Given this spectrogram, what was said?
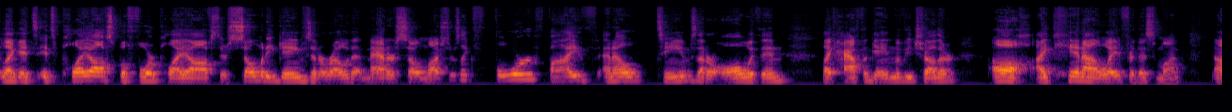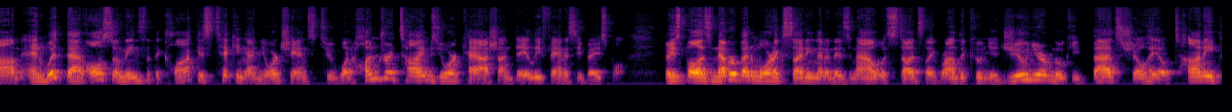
Like it's it's playoffs before playoffs. There's so many games in a row that matter so much. There's like four, five NL teams that are all within like half a game of each other. Oh, I cannot wait for this month. Um, and with that also means that the clock is ticking on your chance to 100 times your cash on daily fantasy baseball. Baseball has never been more exciting than it is now with studs like Ronald Acuna Jr., Mookie Betts, Shohei Ohtani.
